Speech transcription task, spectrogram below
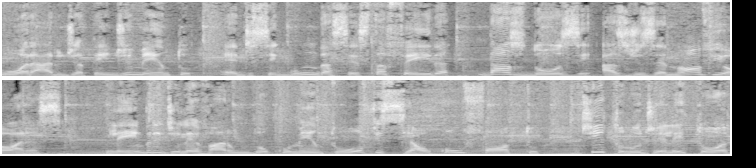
O horário de atendimento é de segunda a sexta-feira, das 12 às 19 horas. Lembre de levar um documento oficial com foto, título de eleitor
